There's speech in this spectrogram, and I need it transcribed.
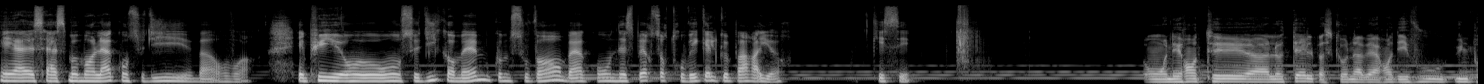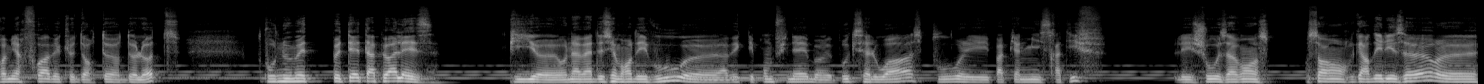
Et euh, c'est à ce moment-là qu'on se dit bah, au revoir. Et puis on, se dit quand même, comme souvent, bah, qu'on espère se retrouver quelque part ailleurs. Qui sait? On est rentré à l'hôtel parce qu'on avait un rendez-vous une première fois avec le docteur Delot pour nous mettre peut-être un peu à l'aise. Puis euh, on avait un deuxième rendez-vous euh, avec des pompes funèbres bruxelloises pour les papiers administratifs. Les choses avancent sans regarder les heures. Euh,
